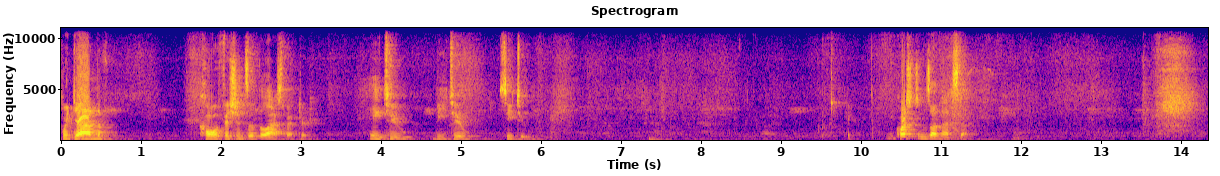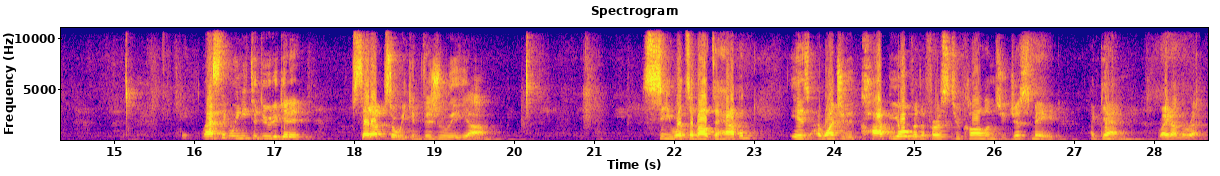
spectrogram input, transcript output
put down the coefficients of the last vector. A2, B2, C2. Okay, Any questions on that step? Okay, Last thing we need to do to get it set up so we can visually um, see what's about to happen is I want you to copy over the first two columns you just made, again, right on the right.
